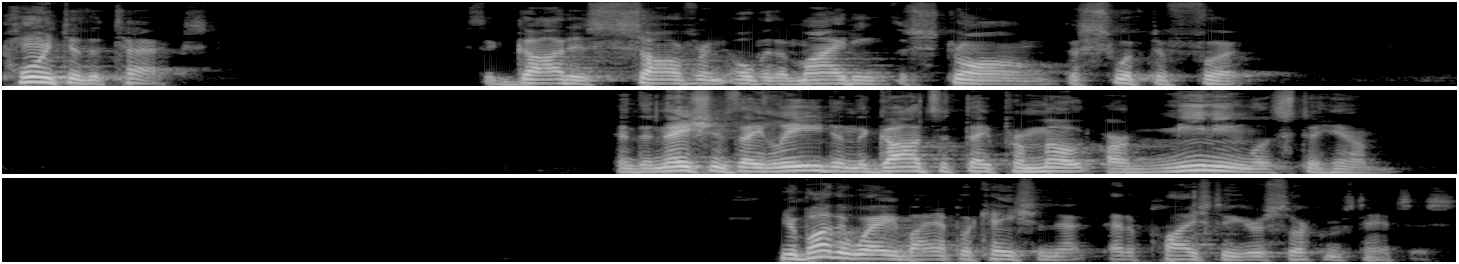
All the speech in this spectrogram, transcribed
Point of the text is that God is sovereign over the mighty, the strong, the swift of foot. And the nations they lead and the gods that they promote are meaningless to him. You know, by the way, by application, that, that applies to your circumstances.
